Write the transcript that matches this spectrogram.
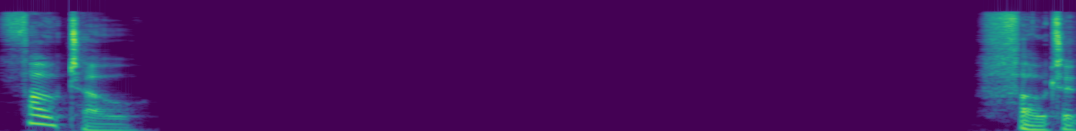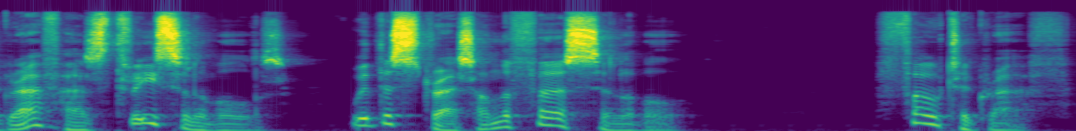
Photo. Photograph has three syllables, with the stress on the first syllable. Photograph.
